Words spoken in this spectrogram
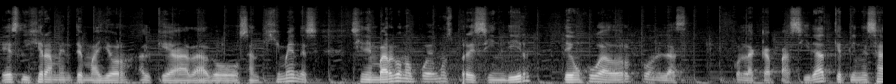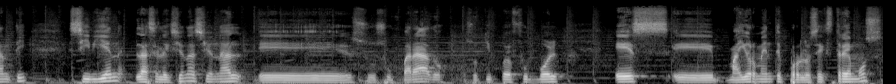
es ligeramente mayor al que ha dado Santi Jiménez. Sin embargo, no podemos prescindir de un jugador con, las, con la capacidad que tiene Santi. Si bien la selección nacional, eh, su, su parado, su tipo de fútbol es eh, mayormente por los extremos,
